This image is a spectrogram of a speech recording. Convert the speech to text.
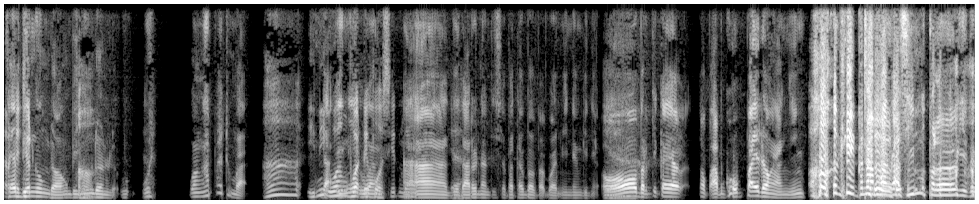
saya terkejut? bingung dong, bingung Oh. dong. Wah, uang apa itu, Mbak? Ah ini Nggak, uang ini buat uang. deposit Mas. Ah, Ya. ditaruh nanti siapa tahu Bapak buat minum gini. Oh, berarti kayak top up GoPay dong anjing. Oh gitu. Kenapa nggak simple gitu?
